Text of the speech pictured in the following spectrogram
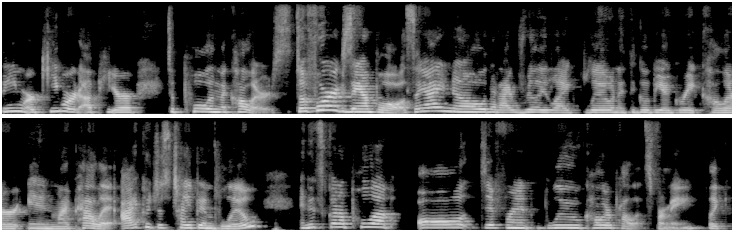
theme, or keyword up here to pull in the colors. So, for example, say I know that I really like blue and I think it would be a great color in my palette. I could just type in blue and it's going to pull up all different blue color palettes for me. Like,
